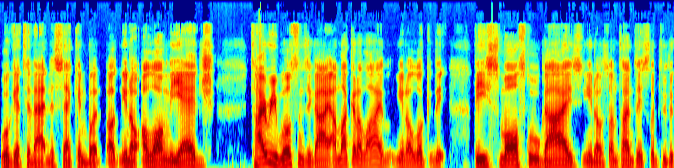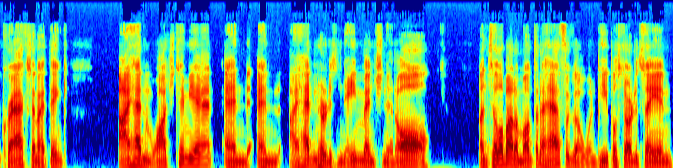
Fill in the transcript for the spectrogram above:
we'll get to that in a second. But uh, you know, along the edge, Tyree Wilson's a guy. I'm not gonna lie. You know, look the, these small school guys. You know, sometimes they slip through the cracks, and I think I hadn't watched him yet, and and I hadn't heard his name mentioned at all until about a month and a half ago when people started saying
